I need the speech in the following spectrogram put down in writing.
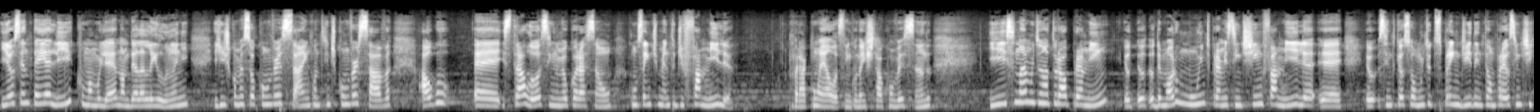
E eu sentei ali com uma mulher, o nome dela é Leilane. E a gente começou a conversar. Enquanto a gente conversava, algo é, estralou assim no meu coração com um sentimento de família para com ela, assim, quando a gente estava conversando. E isso não é muito natural para mim. Eu, eu, eu, demoro muito para me sentir em família. É, eu sinto que eu sou muito desprendida, então para eu sentir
